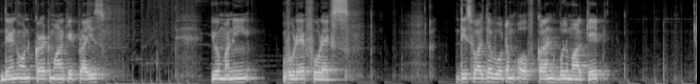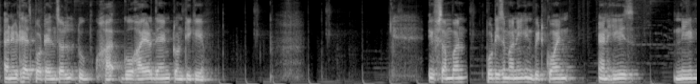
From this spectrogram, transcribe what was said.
then on current market price your money would have 4x this was the bottom of current bull market and it has potential to go higher than 20k if someone put his money in bitcoin and he is need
